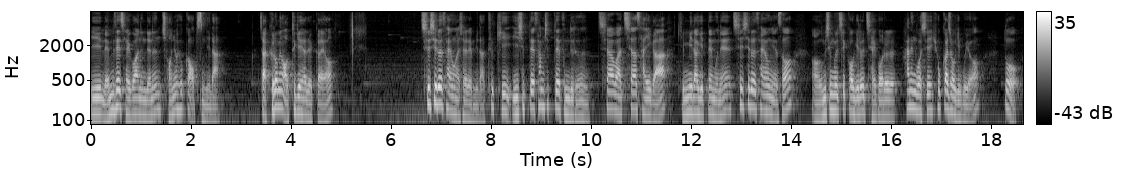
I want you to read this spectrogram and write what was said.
이 냄새 제거하는 데는 전혀 효과 없습니다. 자, 그러면 어떻게 해야 될까요? 치실을 사용하셔야 됩니다. 특히 20대, 30대 분들은 치아와 치아 사이가 긴밀하기 때문에 치실을 사용해서 어, 음식물 찌꺼기를 제거를 하는 것이 효과적이고요. 또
